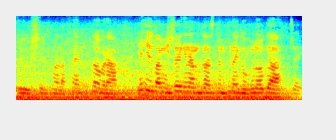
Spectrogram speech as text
Tu już się rozwala fen. Dobra, ja się z wami żegnam do następnego vloga. Cześć.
